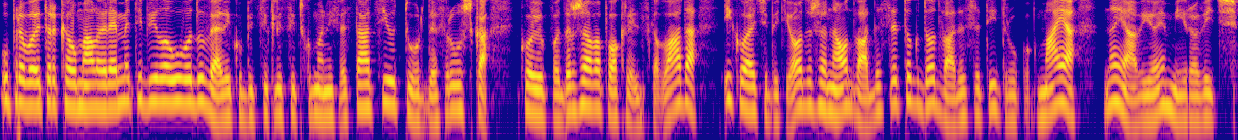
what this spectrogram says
Upravo je trka u Maloj Remeti bila uvod u veliku biciklističku manifestaciju Tour de Fruška, koju podržava pokrajinska vlada i koja će biti održana od 20. do 22. maja, najavio je Mirović.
